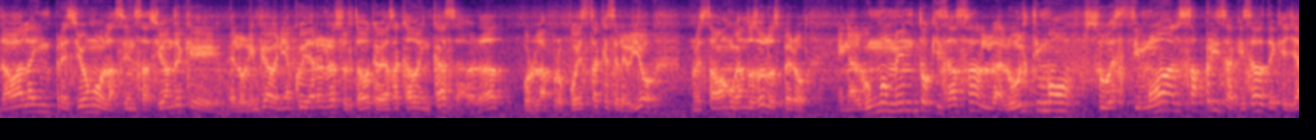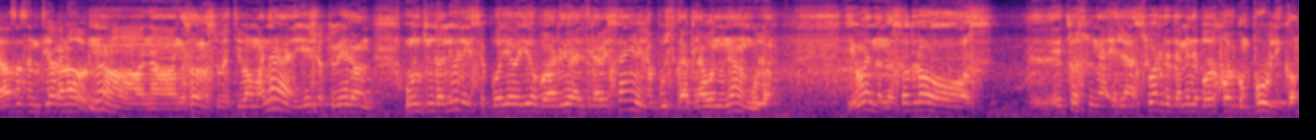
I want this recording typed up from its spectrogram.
Daba la impresión o la sensación de que el Olimpia venía a cuidar el resultado que había sacado en casa, ¿verdad? Por la propuesta que se le vio. No estaban jugando solos, pero en algún momento quizás al, último subestimó al Saprissa, quizás de que ya se sentía ganador. No, no, nosotros no subestimamos a nadie. Ellos tuvieron un tiro libre que se podría haber ido por arriba del travesaño y lo puso, la clavó en un ángulo. Y bueno, nosotros, esto es, una, es la suerte también de poder jugar con público.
